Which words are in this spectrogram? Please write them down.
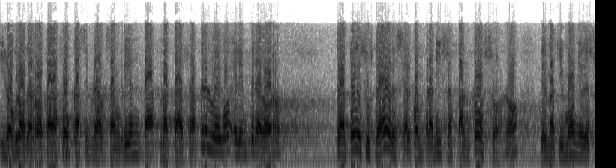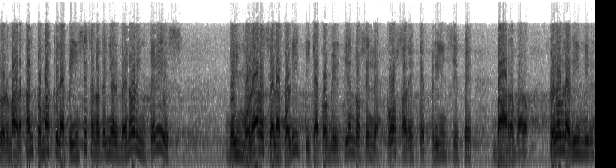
y logró derrotar a Focas en una sangrienta batalla, pero luego el emperador trató de sustraerse al compromiso espantoso del matrimonio de su hermana, tanto más que la princesa no tenía el menor interés de inmolarse a la política, convirtiéndose en la esposa de este príncipe bárbaro. Pero Vladimir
